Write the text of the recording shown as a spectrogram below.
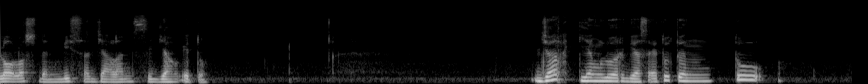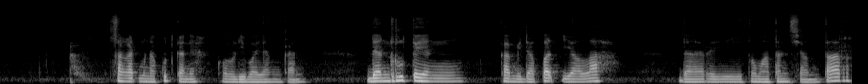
lolos dan bisa jalan sejauh itu. Jarak yang luar biasa itu tentu sangat menakutkan ya kalau dibayangkan. Dan rute yang kami dapat ialah dari Pematang Siantar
